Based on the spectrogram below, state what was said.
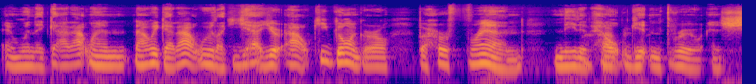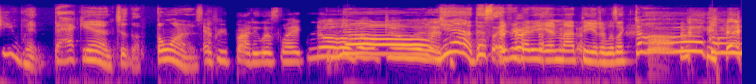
And when they got out, when Nawi got out, we were like, yeah, you're out. Keep going, girl. But her friend needed What's help getting through. And she went back into the thorns. Everybody was like, no, no! don't do it. Yeah, that's everybody in my theater was like, no, don't do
